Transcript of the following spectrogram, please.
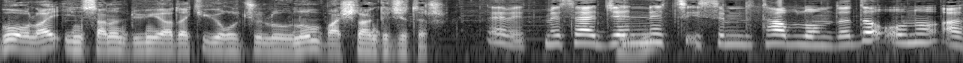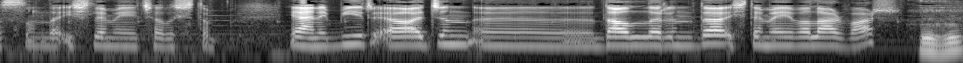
Bu olay insanın dünyadaki yolculuğunun başlangıcıdır. Evet mesela Cennet isimli tablomda da onu aslında işlemeye çalıştım. Yani bir ağacın e, dallarında işte meyveler var. Hı hı.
